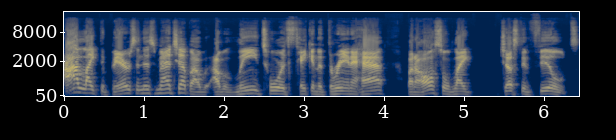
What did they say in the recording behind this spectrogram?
I like the Bears in this matchup. I, w- I would lean towards taking the three and a half, but I also like Justin Fields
